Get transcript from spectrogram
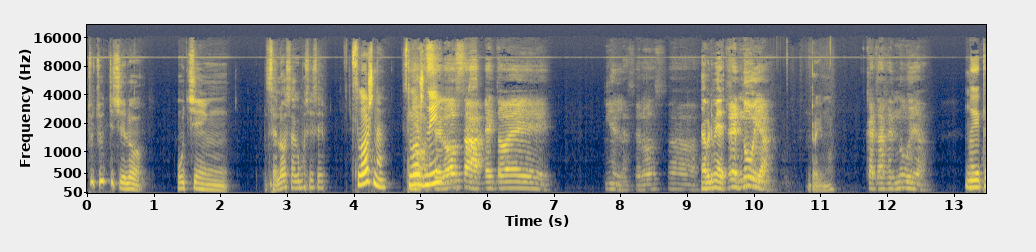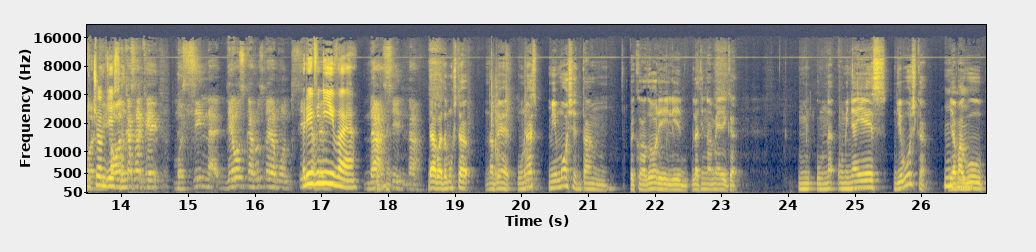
чуть-чуть тяжело. Очень celosa, ¿cómo se dice? сложно? Сложный? No, celosa, esto es... Mierda, celosa... Например, Renuya, Рейну. когда renuya. Ну и при чем здесь вот сильно, девушка русская, ревнивая? Да, сильно, да. Потому что, например, у нас мы можем там в Эквадоре или Латиноамерика. М- У, на- у меня есть девушка, я Мгм. могу,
